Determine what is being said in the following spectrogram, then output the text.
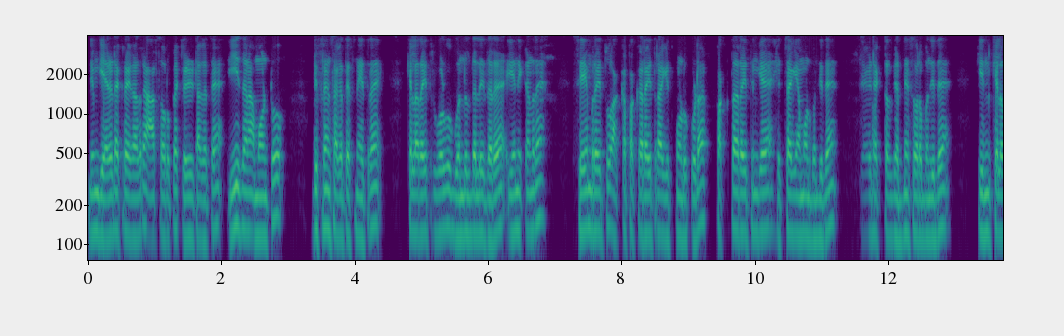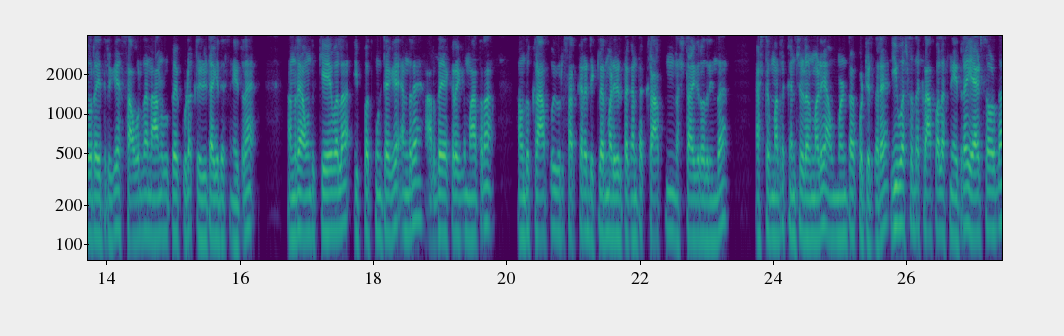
ನಿಮಗೆ ಎರಡು ಎಕರೆಗೆ ಆದರೆ ಆರು ಸಾವಿರ ರೂಪಾಯಿ ಕ್ರೆಡಿಟ್ ಆಗುತ್ತೆ. ಈ ಥರ ಅಮೌಂಟು ಡಿಫ್ರೆನ್ಸ್ ಆಗುತ್ತೆ ಸ್ನೇಹಿತರೆ. ಕೆಲ ರೈತರುಗಳಿಗೂ ಗೊಂದಲದಲ್ಲಿದ್ದಾರೆ ಏನಕ್ಕೆ ಸೇಮ್ ರೈತು ಅಕ್ಕಪಕ್ಕ ರೈತರಾಗಿತ್ಕೊಂಡು ಕೂಡ ಪಕ್ಕದ ರೈತನಿಗೆ ಹೆಚ್ಚಾಗಿ ಅಮೌಂಟ್ ಬಂದಿದೆ. ಎರಡು ಹೆಕ್ಟರ್ಗೆ ಹದಿನೈದು ಸಾವಿರ ಬಂದಿದೆ. ಇನ್ನು ಕೆಲವು ರೈತರಿಗೆ ಸಾವಿರದ ನಾನ್ನೂರು ರೂಪಾಯಿ ಕೂಡ ಕ್ರೆಡಿಟ್ ಆಗಿದೆ ಸ್ನೇಹಿತರೆ. ಅಂದರೆ ಅವನು ಕೇವಲ ಇಪ್ಪತ್ತು ಕುಂಟೆಗೆ ಅಂದರೆ ಅರ್ಧ ಎಕರೆಗೆ ಮಾತ್ರ ಅವನು ಕ್ರಾಪ್ ಇವರು ಸರ್ಕಾರ ಡಿಕ್ಲೇರ್ ಮಾಡಿರ್ತಕ್ಕಂಥ ಕ್ರಾಪ್ ನಷ್ಟ ಆಗಿರೋದ್ರಿಂದ ಅಷ್ಟಕ್ಕೆ ಮಾತ್ರ ಕನ್ಸಿಡರ್ ಮಾಡಿ ಅಮೌಂಟ್ ಕೊಟ್ಟಿರ್ತಾರೆ. ಈ ವರ್ಷದ ಕ್ರಾಪ್ ಅಲ್ಲ ಸ್ನೇಹಿತರೆ, ಎರಡ್ ಸಾವಿರದ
